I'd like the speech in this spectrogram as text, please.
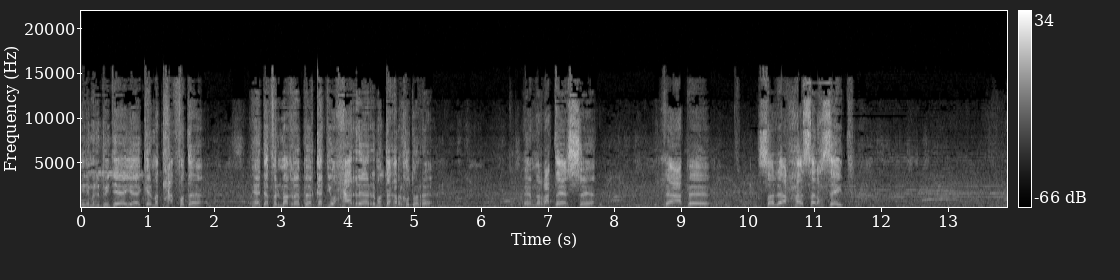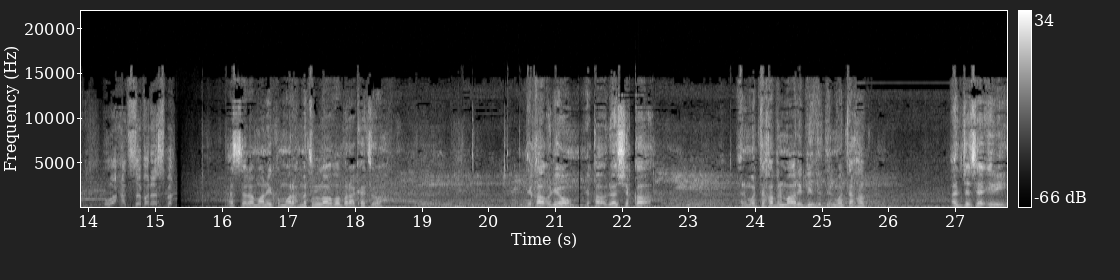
يعني من البداية كان متحفظ. هدف المغرب قد يحرر منتخب الخضر. من 14 لاعب صلاح صلاح زيد. واحد صفر أسبق. السلام عليكم ورحمة الله وبركاته. لقاء اليوم لقاء الأشقاء. المنتخب المغربي ضد المنتخب الجزائري.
